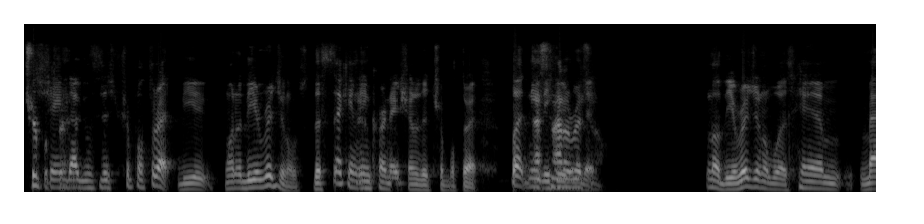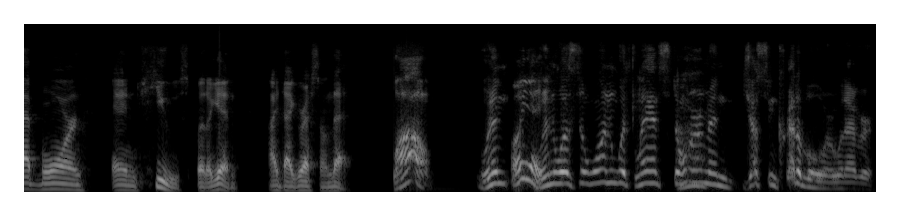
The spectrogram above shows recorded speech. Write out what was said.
Triple Shane threat. Douglas's triple threat, the one of the originals, the second incarnation of the triple threat. But That's not original. No, the original was him, Matt Bourne, and Hughes. But again, I digress on that. Wow. When Oh, yeah. when was the one with Lance Storm and Justin Credible or whatever?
